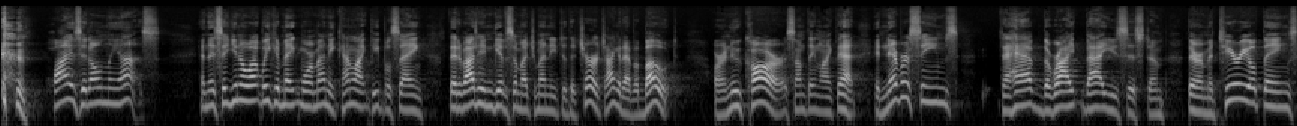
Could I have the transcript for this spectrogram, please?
Why is it only us? And they said, you know what? We could make more money. Kind of like people saying that if I didn't give so much money to the church, I could have a boat or a new car or something like that. It never seems to have the right value system. There are material things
